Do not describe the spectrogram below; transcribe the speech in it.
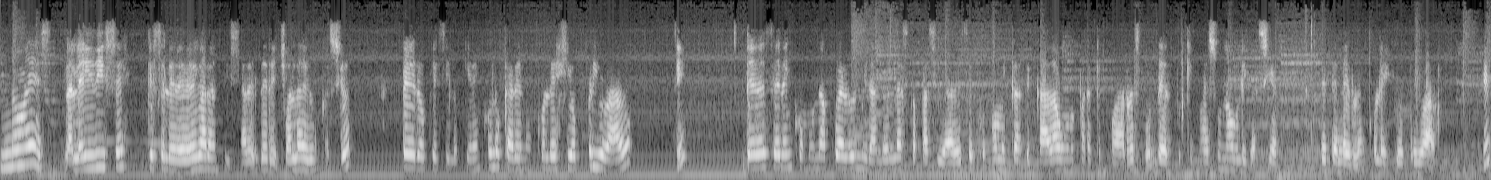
No es, la ley dice que se le debe garantizar el derecho a la educación pero que si lo quieren colocar en un colegio privado, ¿sí? Debe ser en común acuerdo y mirando las capacidades económicas de cada uno para que pueda responder, porque no es una obligación de tenerlo en colegio privado. ¿sí?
